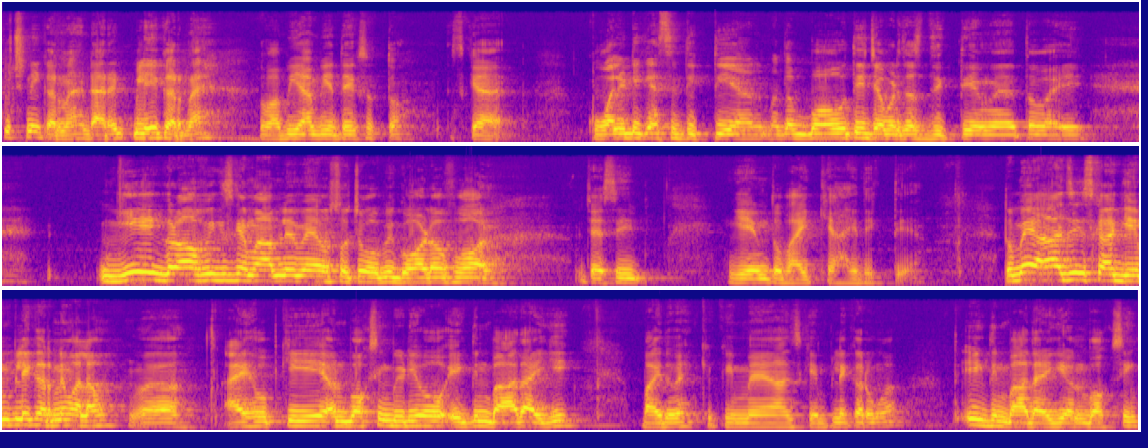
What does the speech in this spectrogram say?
कुछ नहीं करना है डायरेक्ट प्ले करना है। तो अभी आप ये देख सकते हो, इसका क्वालिटी कैसी दिखती है यार? मतलब बहुत ही ज़बरदस्त दिखती है मैं तो भाई। ये ग्राफिक्स के मामले में सोचो अभी गॉड ऑफ़ वॉर जैसी गेम तो भाई क्या ही दिखती है। तो मैं आज इसका गेम प्ले करने वाला हूँ। आई होप कि ये अनबॉक्सिंग वीडियो एक दिन बाद आएगी बाय द वे क्योंकि मैं आज गेम प्ले करूँगा। तो एक दिन बाद आएगी अनबॉक्सिंग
